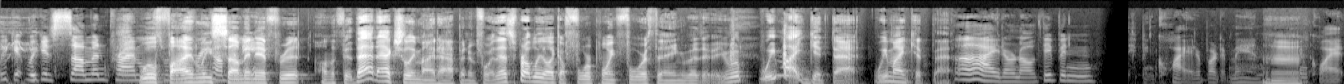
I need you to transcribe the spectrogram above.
we could we could summon primals. We'll finally summon. Ifrit on the fifth. That actually might happen in four. That's probably like a 4.4 thing, but we- we might get that. We might get that. I don't know. They've been they've been quiet about it, man. They've been quiet.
